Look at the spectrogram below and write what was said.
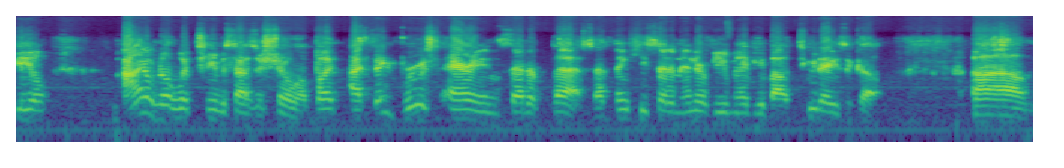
feel. I don't know what team decides to show up, but I think Bruce Arians said it best. I think he said in an interview maybe about two days ago. Um,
